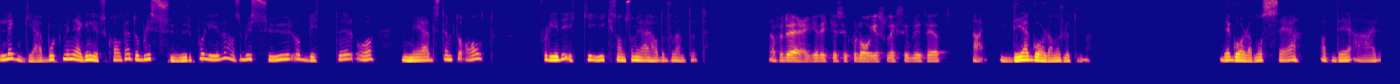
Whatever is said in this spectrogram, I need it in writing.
legger jeg bort min egen livskvalitet og blir sur på livet. Altså blir sur og bitter og nedstemt og alt, fordi det ikke gikk sånn som jeg hadde forventet. Ja, For du eier ikke psykologisk fleksibilitet. Nei, det går det an å slutte med. Det går det an å se at det er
